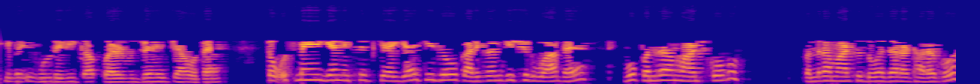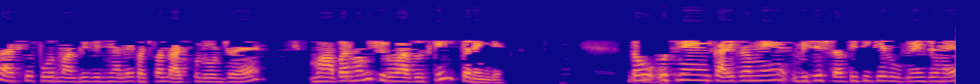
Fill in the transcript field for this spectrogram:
कि भाई फूल देवी का पर्व जो है क्या होता है। तो उसमें यह निश्चित किया गया कि जो कार्यक्रम की शुरुआत है वो 15 मार्च को 15 मार्च 2018 को राजकीय पूर्व माध्यमिक विद्यालय पचपन राजपुर रोड जो है वहाँ पर हम शुरुआत उसकी करेंगे। तो उसने कार्यक्रम में विशिष्ट अतिथि के रूप में जो है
